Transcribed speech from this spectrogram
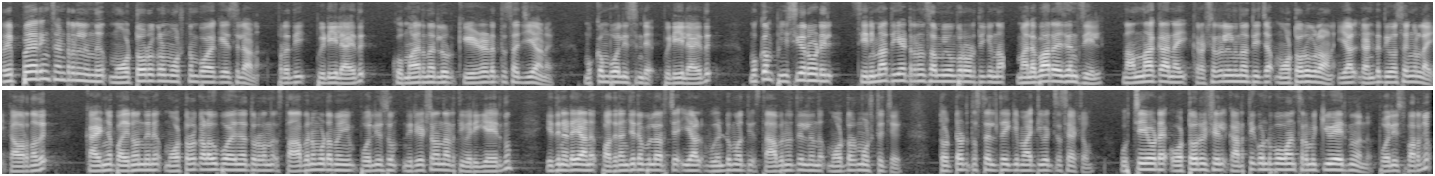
റിപ്പയറിംഗ് സെന്ററിൽ നിന്ന് മോട്ടോറുകൾ മോഷണം പോയ കേസിലാണ് പ്രതി പിടിയിലായത്. കുമാരനെല്ലൂർ കീഴടത്ത് സജിയാണ് മുക്കം പോലീസിന്റെ പിടിയിലായത്. മുക്കം പി സി റോഡിൽ സിനിമാ തിയേറ്ററിന് സമീപം പ്രവർത്തിക്കുന്ന മലബാർ ഏജൻസിയിൽ നന്നാക്കാനായി ക്രഷറിൽ നിന്നെത്തിച്ച മോട്ടോറുകളാണ് ഇയാൾ രണ്ട് ദിവസങ്ങളിലായി കവർന്നത്. കഴിഞ്ഞ പതിനൊന്നിന് മോട്ടോർ കളവ് പോയതിനെ തുടർന്ന് സ്ഥാപനമുടമയും പോലീസും നിരീക്ഷണം നടത്തി വരികയായിരുന്നു. ഇതിനിടെയാണ് പതിനഞ്ചിന് പുലർച്ചെ ഇയാൾ വീണ്ടും വീണ്ടുമെത്തി സ്ഥാപനത്തിൽ നിന്ന് മോട്ടോർ മോഷ്ടിച്ച് തൊട്ടടുത്ത സ്ഥലത്തേക്ക് മാറ്റിവെച്ച ശേഷം ഉച്ചയോടെ ഓട്ടോറിക്ഷയിൽ കടത്തിക്കൊണ്ടുപോകാൻ ശ്രമിക്കുകയായിരുന്നുവെന്ന് പോലീസ് പറഞ്ഞു.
